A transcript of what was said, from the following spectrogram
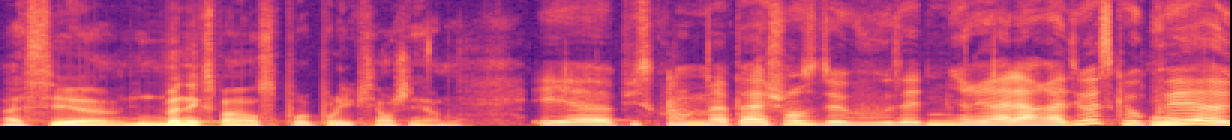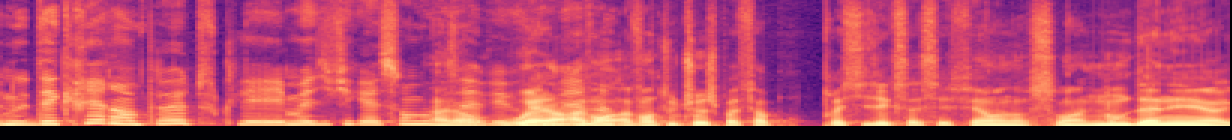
assez une bonne expérience pour, pour les clients généralement. Et euh, puisqu'on n'a pas la chance de vous admirer à la radio, est-ce que vous pouvez euh, nous décrire un peu toutes les modifications que vous avez ouais, alors avant toute chose, je préfère préciser que ça s'est fait en, sur un nombre d'années euh,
